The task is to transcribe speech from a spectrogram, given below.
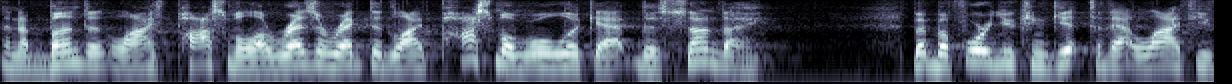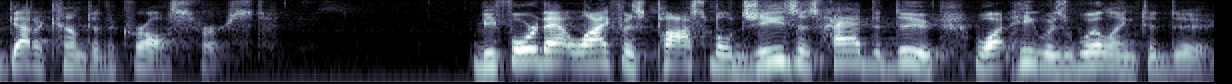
an abundant life possible, a resurrected life possible, we'll look at this Sunday. But before you can get to that life, you've got to come to the cross first. Before that life is possible, Jesus had to do what he was willing to do.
